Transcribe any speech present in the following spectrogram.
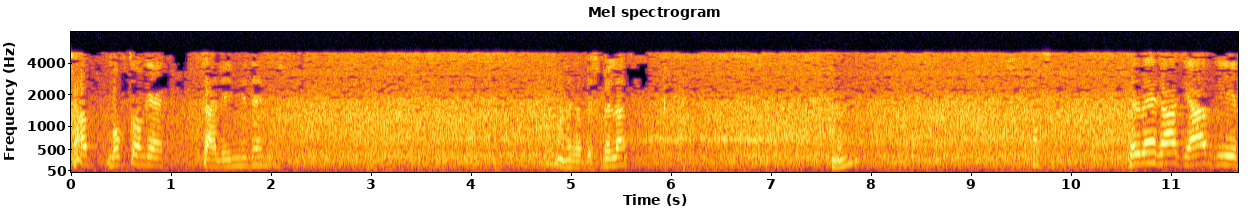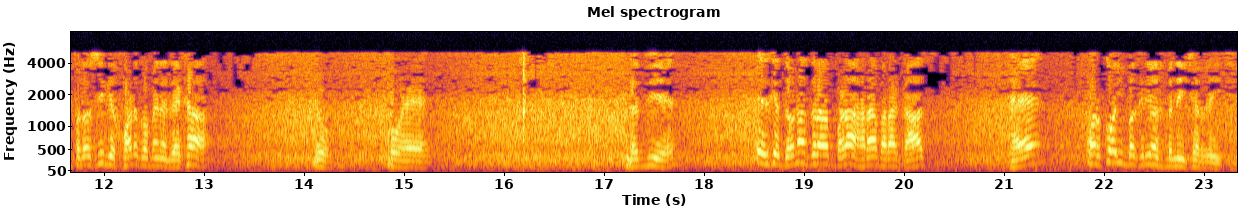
سب مفت ہوں گے، تعلیم بھی دیں گے۔ نے کہا بسم اللہ۔ پھر میں نے کہا کہ آپ کی پڑوسی کے کھوڑ کو میں نے دیکھا، جو وہ ہے، ندی ہے۔ اس کے دونوں طرف بڑا ہرا بھرا گھاس ہے اور کوئی بکریاں اس میں نہیں چل رہی تھی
